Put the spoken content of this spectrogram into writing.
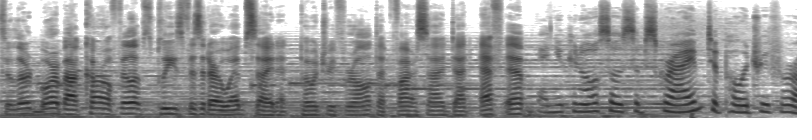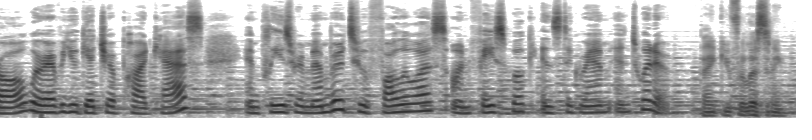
To learn more about Carl Phillips, please visit our website at poetryforall.fireside.fm. And you can also subscribe to Poetry for All wherever you get your podcasts. And please remember to follow us on Facebook, Instagram, and Twitter. Thank you for listening.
